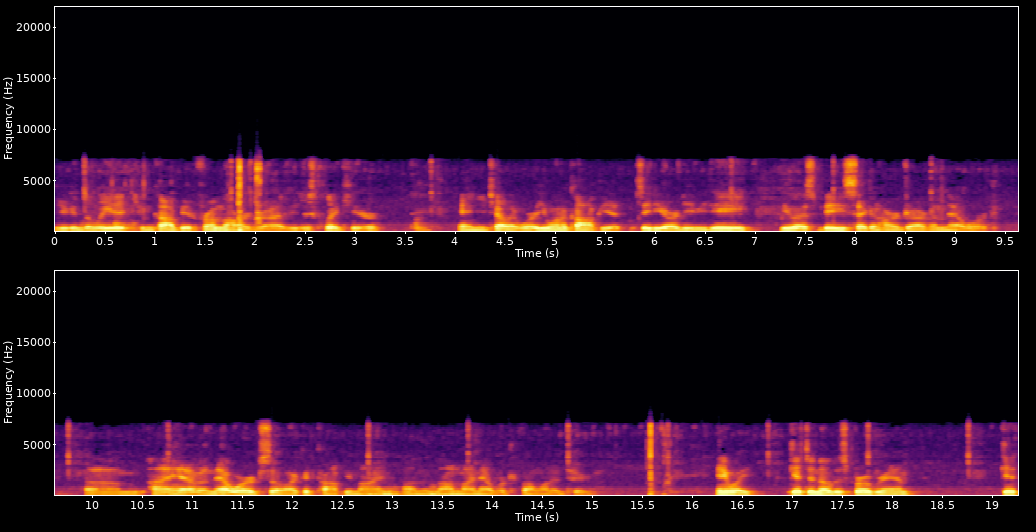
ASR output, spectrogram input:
you can delete it, you can copy it from the hard drive. You just click here, and you tell it where you want to copy it. CDR, DVD, USB, second hard drive, and network. Um, I have a network, so I could copy mine on, on my network if I wanted to. Anyway, get to know this program get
